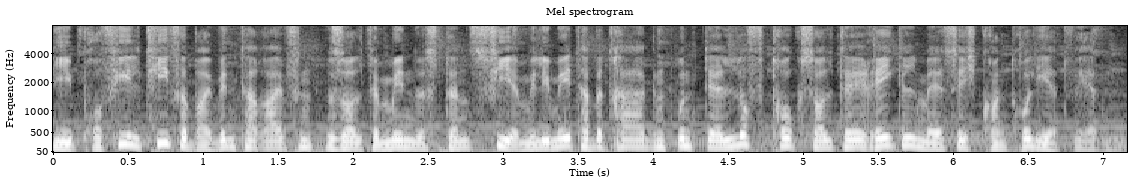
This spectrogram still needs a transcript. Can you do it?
Die Profiltiefe bei Winterreifen sollte mindestens 4 mm betragen und der Luftdruck sollte regelmäßig kontrolliert werden.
